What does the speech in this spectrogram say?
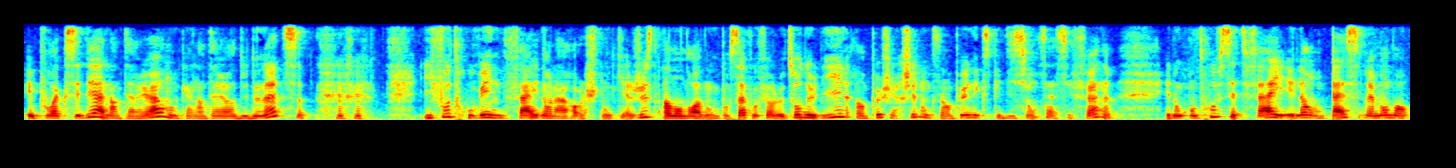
Et pour accéder à l'intérieur, donc à l'intérieur du donut, il faut trouver une faille dans la roche. Donc il y a juste un endroit. Donc pour ça, il faut faire le tour de l'île, un peu chercher. Donc c'est un peu une expédition, c'est assez fun. Et donc on trouve cette faille et là on passe vraiment dans,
